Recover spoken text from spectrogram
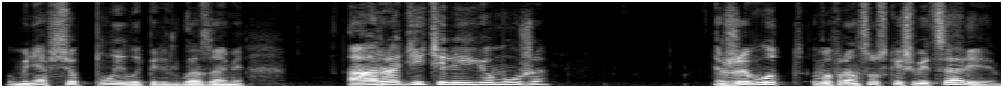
У меня все плыло перед глазами. А родители ее мужа? Живут во французской Швейцарии,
